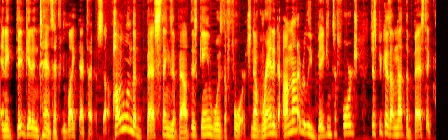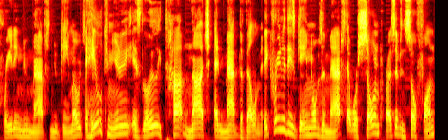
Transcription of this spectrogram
and it did get intense if you like that type of stuff. Probably one of the best things about this game was the Forge. Now, granted, I'm not really big into Forge just because I'm not the best at creating new maps and new game modes. The Halo community is literally top notch at map development. They created these game modes and maps that were so impressive and so fun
